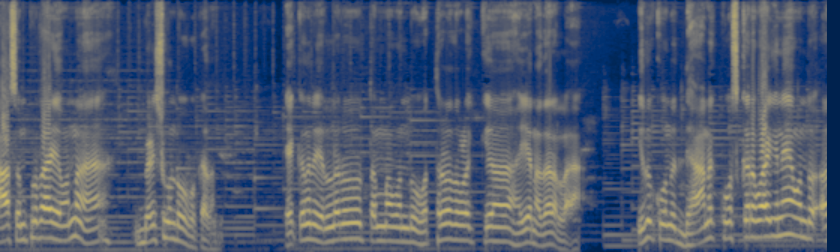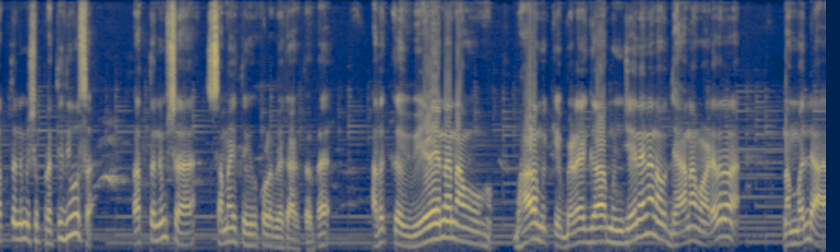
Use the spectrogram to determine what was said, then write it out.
ಆ ಸಂಪ್ರದಾಯವನ್ನ ಬೆಳೆಸ್ಕೊಂಡು ಹೋಗ್ಬೇಕು ಅದನ್ನ. ಯಾಕಂದ್ರೆ ಎಲ್ಲರೂ ತಮ್ಮ ಒಂದು ಒತ್ತಡದೊಳಕ್ಕೆ ಏನದಾರಲ್ಲ ಅದಾರಲ್ಲ ಇದಕ್ಕೊಂದು ಧ್ಯಾನಕ್ಕೋಸ್ಕರವಾಗಿಯೇ ಒಂದು ಹತ್ತು ನಿಮಿಷ ಪ್ರತಿ ದಿವಸ ಹತ್ತು ನಿಮಿಷ ಸಮಯ ತೆಗೆದುಕೊಳ್ಬೇಕಾಗ್ತದೆ ಅದಕ್ಕೆ ವೇಳೆನ ನಾವು ಬಹಳ ಮುಖ್ಯ. ಬೆಳಗ್ಗೆ ಮುಂಜಾನೆ ನಾವು ಧ್ಯಾನ ಮಾಡಿದ್ರೆ ನಮ್ಮಲ್ಲಿ ಆ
